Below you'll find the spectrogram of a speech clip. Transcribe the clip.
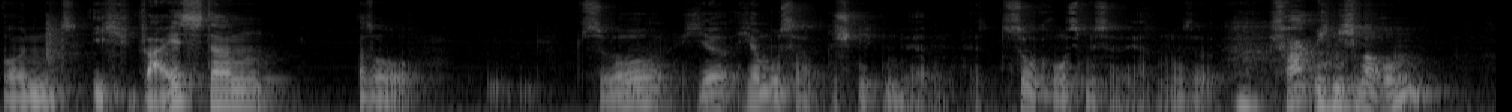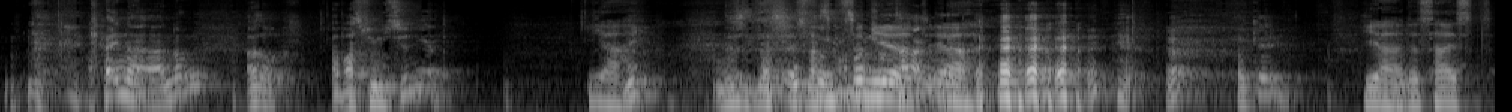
und ich weiß dann, also so, hier, hier muss er geschnitten werden. So groß muss er werden. Also, ich frage mich nicht warum. keine Ahnung. Also, aber es funktioniert. Ja. Nicht? Das, das, das, das funktioniert, sagen, ja. ja. Okay. Ja, das heißt,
